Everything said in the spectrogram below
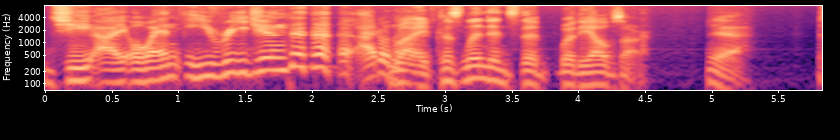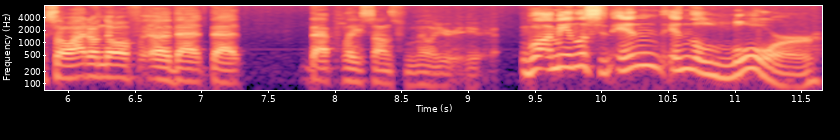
G I O N E region. I don't know. right, because Lindon's the where the elves are. Yeah. So I don't know if uh, that that that place sounds familiar. Well, I mean, listen, in in the lore,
